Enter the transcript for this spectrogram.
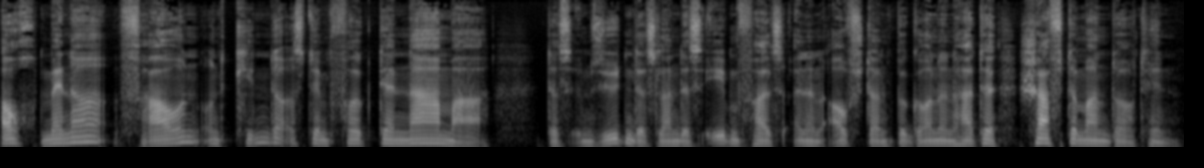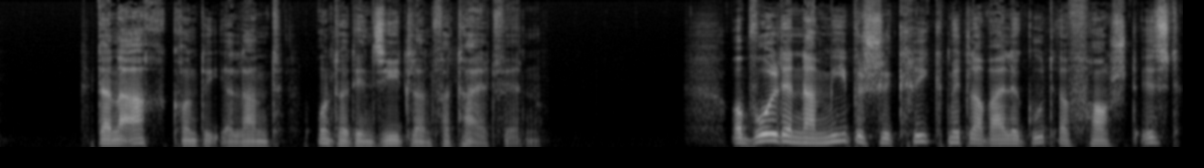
Auch Männer, Frauen und Kinder aus dem Volk der Nama das im Süden des Landes ebenfalls einen Aufstand begonnen hatte, schaffte man dorthin. Danach konnte ihr Land unter den Siedlern verteilt werden. Obwohl der namibische Krieg mittlerweile gut erforscht ist,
